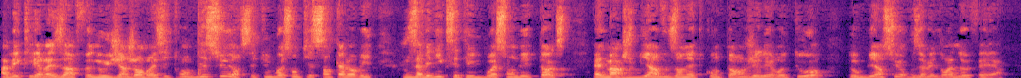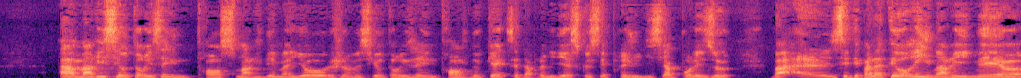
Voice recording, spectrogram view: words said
avec les raisins, fenouil, gingembre et citron? Bien sûr, c'est une boisson qui est sans calories. Je vous avais dit que c'était une boisson détox. Elle marche bien, vous en êtes content, j'ai les retours. Donc bien sûr, vous avez le droit de le faire. Ah, Marie s'est autorisée une tranche, Marie des maillots, je me suis autorisé une tranche de cake cet après-midi. Est-ce que c'est préjudiciable pour les œufs? Bah, euh, c'était pas la théorie, Marie, mais euh,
